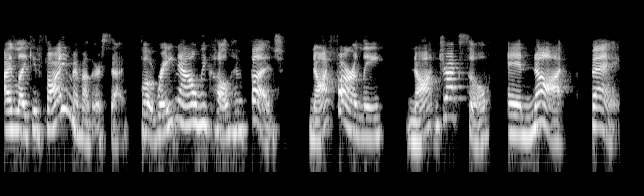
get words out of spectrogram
I like it fine, my mother said, but right now we call him Fudge, not Farley, not Drexel, and not Fang.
